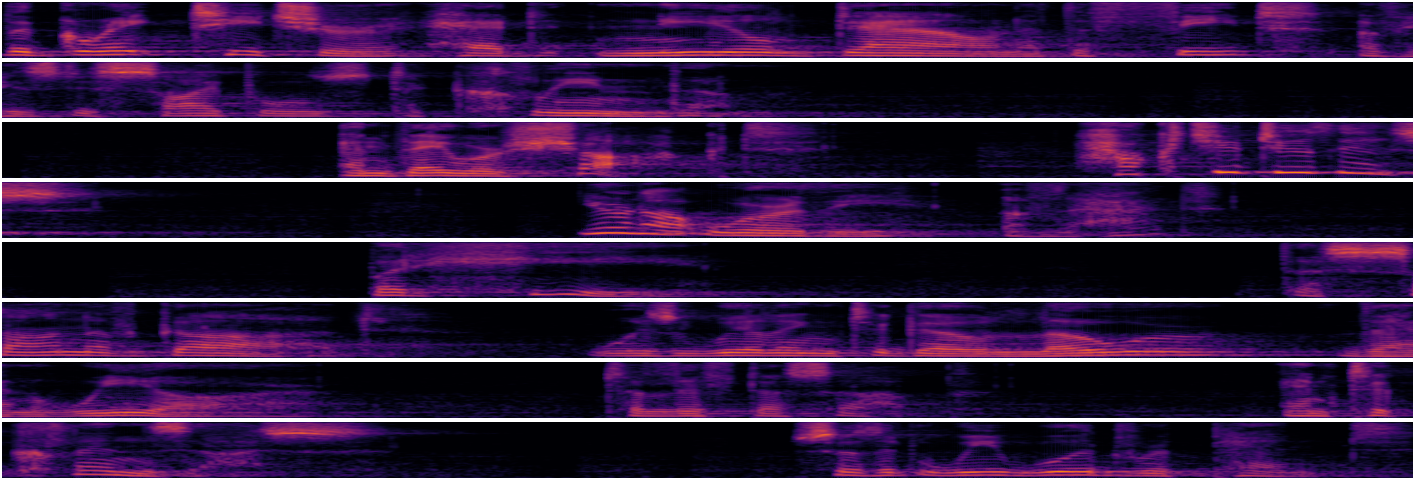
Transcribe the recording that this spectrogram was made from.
the great teacher had kneeled down at the feet of his disciples to clean them. And they were shocked. How could you do this? You're not worthy of that. But he the Son of God was willing to go lower than we are to lift us up and to cleanse us so that we would repent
